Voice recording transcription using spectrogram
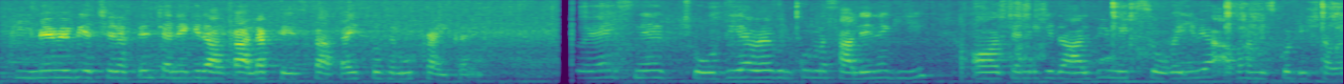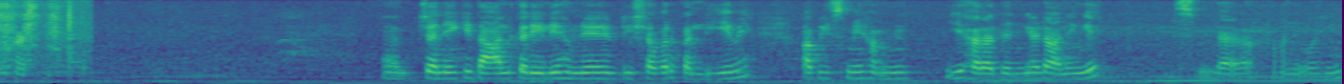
कीमे में भी अच्छे लगते हैं। चने की दाल का अलग टेस्ट आता है, इसको ज़रूर ट्राई करें। तो है इसने छोड़ दिया हुआ है, बिल्कुल मसाले ने घी और चने की दाल भी मिक्स हो गई है। अब हम इसको डिश अवर करते हैं चने की दाल करेले हमने डिश अवर कर लिए में अब इसमें हम ये हरा धनिया डालेंगे। वहीं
